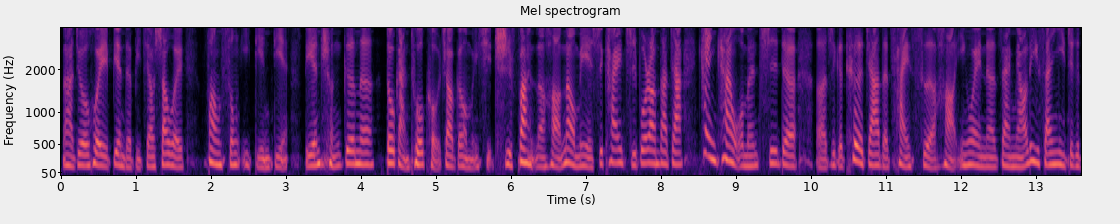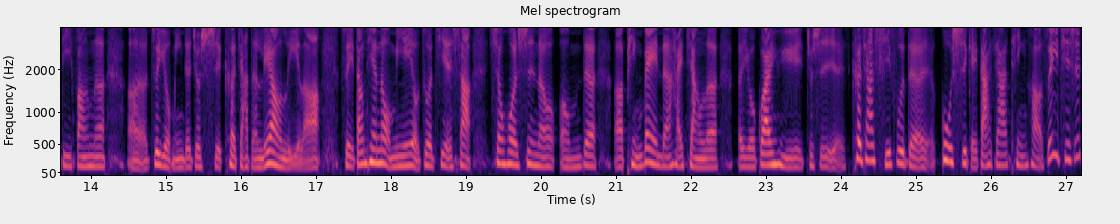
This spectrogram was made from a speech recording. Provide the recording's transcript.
那就会。变变得比较稍微放松一点点，连纯哥呢都敢脱口罩跟我们一起吃饭了哈。那我们也是开直播让大家看一看我们吃的呃这个客家的菜色哈。因为呢在苗栗三义这个地方呢，呃最有名的就是客家的料理了，所以当天呢我们也有做介绍，甚或是呢我们的呃品妹呢还讲了呃有关于就是客家媳妇的故事给大家听哈。所以其实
